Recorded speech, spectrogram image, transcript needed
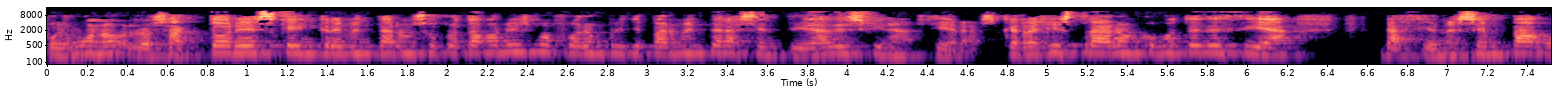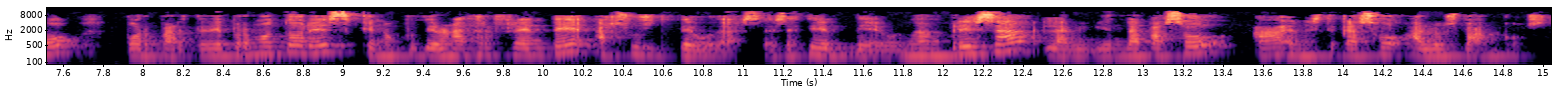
Pues bueno, los actores que incrementaron su protagonismo fueron principalmente las entidades financieras, que registraron, como te decía, daciones en pago por parte de promotores que no pudieron hacer frente a sus deudas. Es decir, de una empresa, la vivienda pasó, en este caso, a los bancos.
